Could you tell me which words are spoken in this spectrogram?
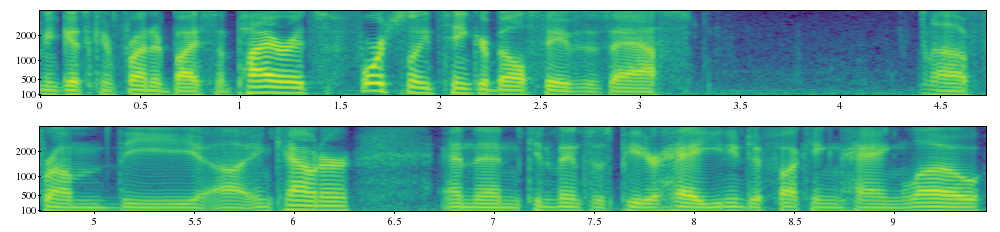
and gets confronted by some pirates. Fortunately, Tinkerbell saves his ass uh, from the uh, encounter, and then convinces Peter, "Hey, you need to fucking hang low."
